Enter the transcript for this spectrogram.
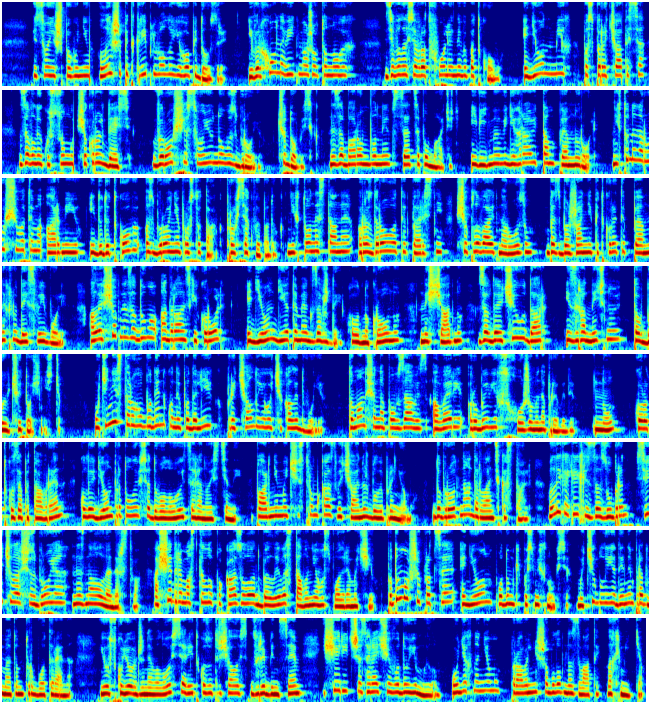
від своїх шпигунів, лише підкріплювало його підозри, і верховна відьма жовтоногих з'явилася в Радфолі не випадково. Едіон міг посперечатися за велику суму, що король десь вирощує свою нову зброю чудовиська. Незабаром вони все це побачать, і відьми відіграють там певну роль. Ніхто не нарощуватиме армію і додаткове озброєння просто так, про всяк випадок. Ніхто не стане роздаровувати персні, що впливають на розум, без бажання підкорити певних людей своїй волі. Але щоб не задумав адерландський король, Едіон діятиме, як завжди, холоднокровно, нещадно, завдаючи удар із граничною та вбивчою точністю. У тіні старого будинку неподалік причалу його чекали двоє. Томан, що наповзав із Авері, робив їх схожими на привиди. Ну, коротко запитав Рен, коли Діон притулився до вологої цегляної стіни. Парні мечі струмка, звичайно ж, були при ньому. Добротна дарландська сталь. Велика кількість зазубрин свідчила, що зброя не знала ледерства, а щедре мастило показувало дбайливе ставлення господаря мечів. Подумавши про це, Едіон подумки посміхнувся. Мечі були єдиним предметом турботи Рена. Його скуйовджене волосся рідко зустрічалось з гребінцем і ще рідше з гарячою водою і милом. Одяг на ньому правильніше було б назвати лахміттям.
